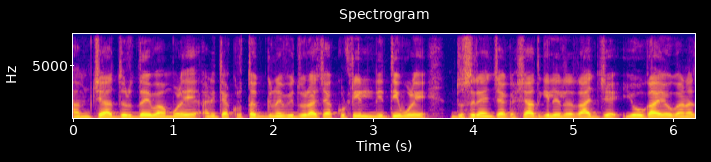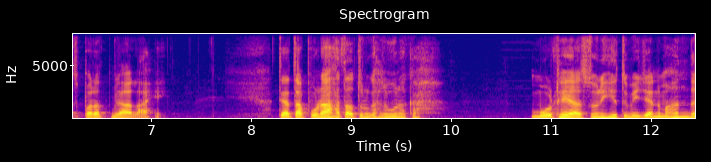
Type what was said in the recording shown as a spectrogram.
आमच्या दुर्दैवामुळे आणि त्या कृतज्ञ विदुराच्या कुटील नीतीमुळे दुसऱ्यांच्या घशात गेलेलं राज्य योगायोगानंच परत मिळालं आहे. ते आता पुन्हा हातातून घालवू नका. मोठे असूनही तुम्ही जन्मांध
